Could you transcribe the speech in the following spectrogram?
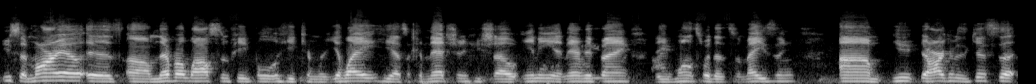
you said Mario is um, never lost in people. He can relate. He has a connection. He showed any and everything that he wants with. it. It's amazing. Um, you the arguments against the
